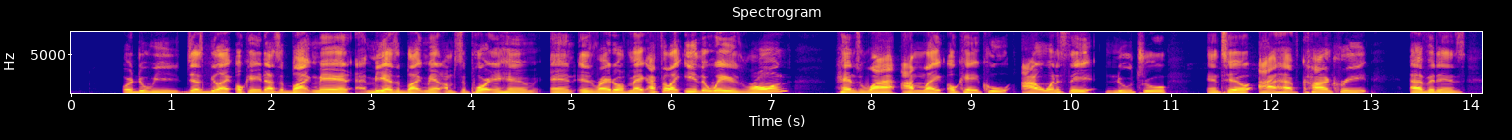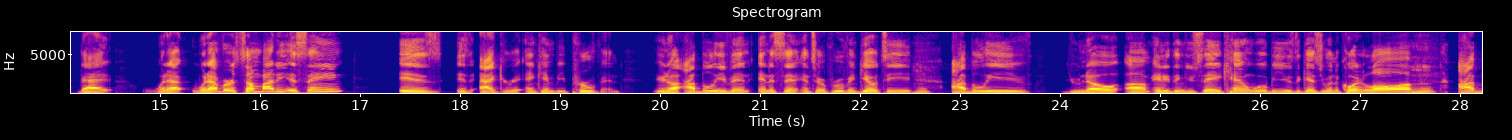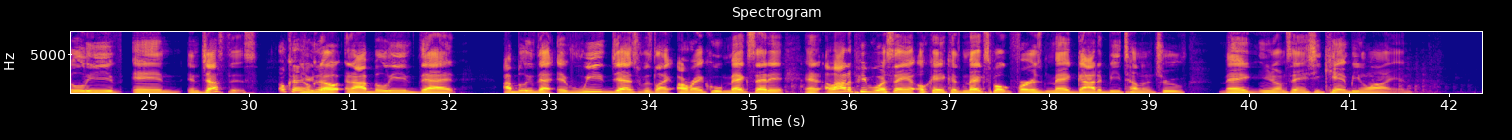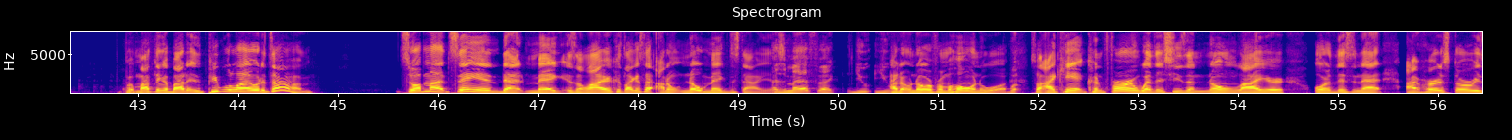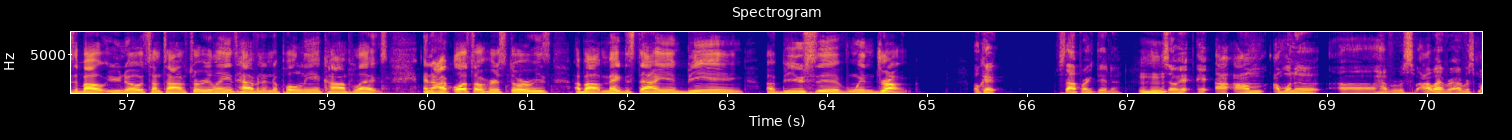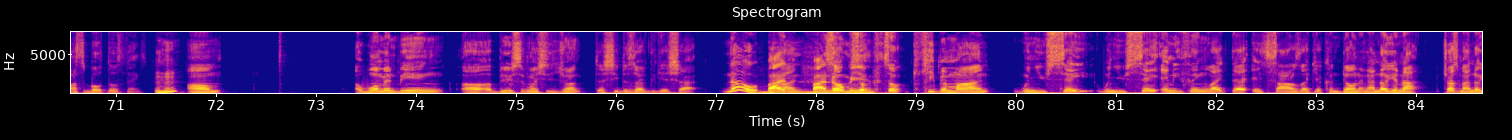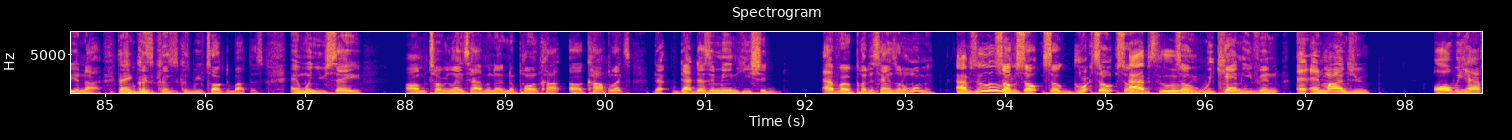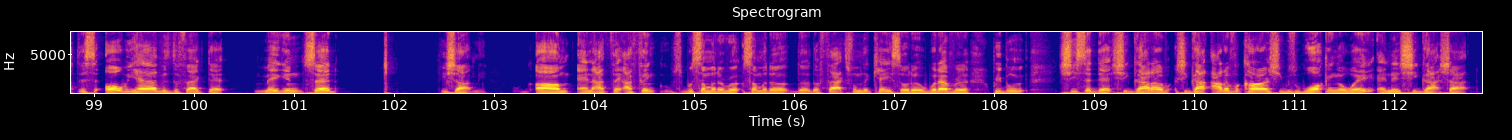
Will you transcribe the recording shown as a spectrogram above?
or do we just be like okay that's a black man me as a black man i'm supporting him and is right off meg i feel like either way is wrong. Hence why i'm like okay cool. I don't want to stay neutral until i have concrete evidence that whatever whatever somebody is saying is is accurate and can be proven you know i believe in innocent until proven guilty. I believe you know um, anything you say can will be used against you in the court of law. I believe in injustice Okay, you okay. know and i believe that i believe that if we just was like all right cool meg said it. And a lot of people are saying okay because meg spoke first. Meg got to be telling the truth. Meg you know what i'm saying? She can't be lying. But my thing about it is people lie all the time so i'm not saying that meg is a liar because like i said i don't know meg thee stallion As a matter of fact, you you I don't know her from a hole in the wall. What- So I can't confirm whether she's a known liar or this and that. I've heard stories about, you know, sometimes Tory Lanez having a Napoleon complex. And I've also heard stories about Meg Thee Stallion being abusive when drunk. okay. Stop right there then. Mm-hmm. So I, um, I want to uh, have a res- I have a response to both those things. Mhm. Um, a woman being uh, abusive when she's drunk, does she deserve to get shot? No, by by so, no so- means. So, keep in mind when you say when you say anything like that, it sounds like you're condoning. I know you're not. Trust me, I know you're not. Thank because, you. Because because we've talked about this. And when you say um, Tory Lanez having a Napoleon co- uh, complex, that that doesn't mean he should ever put his hands on a woman. Absolutely. So so so gr- so so Absolutely. So we can't even and, and mind you, all we have to say, all we have is the fact that Megan said he shot me. Um, and I think I think with some of the some of the, the the facts from the case or the whatever people, she said that she got out she got out of a car, she was walking away, and then she got shot.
